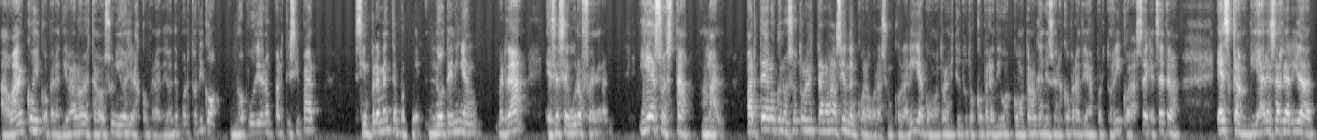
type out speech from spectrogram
a bancos y cooperativas de los Estados Unidos y las cooperativas de Puerto Rico no pudieron participar simplemente porque no tenían, ¿verdad?, ese seguro federal. Y eso está mal. parte de lo que nosotros estamos haciendo en colaboración con la Liga, con otros institutos cooperativos, con otras organizaciones cooperativas en Puerto Rico, la SEC, etcétera, es cambiar esa realidad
